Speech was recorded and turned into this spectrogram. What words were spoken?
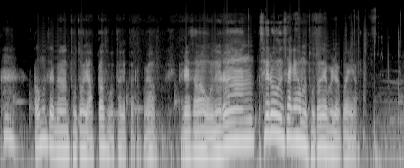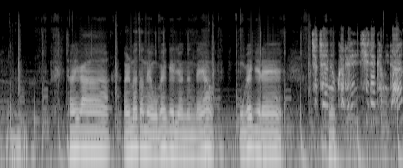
검은색은 도저히 아까워서 못하겠더라고요. 그래서 오늘은 새로운 색에 한번 도전해 보려고 해요. 음, 저희가 얼마 전에 500일이었는데요. 500일에 추천 녹화를 시작합니다.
